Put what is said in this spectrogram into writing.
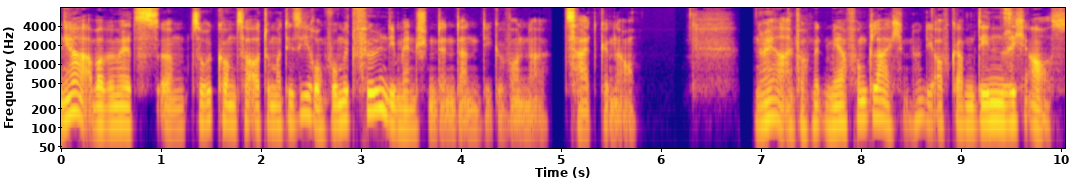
Ja, aber wenn wir jetzt ähm, zurückkommen zur Automatisierung, womit füllen die Menschen denn dann die gewonnene Zeit genau? Naja, einfach mit mehr vom Gleichen. Ne? Die Aufgaben dehnen sich aus.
